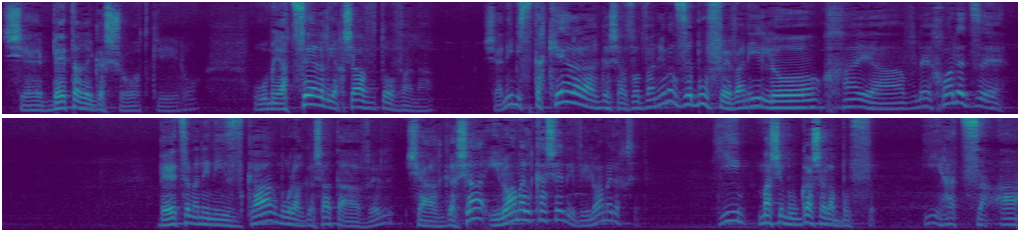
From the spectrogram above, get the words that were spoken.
שבית הרגשות, כאילו, הוא מייצר לי עכשיו תובנה, שאני מסתכל על ההרגשה הזאת, ואני אומר, זה בופה, ואני לא חייב לאכול את זה. בעצם אני נזכר מול הרגשת האבל, שההרגשה היא לא המלכה שלי והיא לא המלך שלי. היא מה שמוגש על הבופה. היא הצעה.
